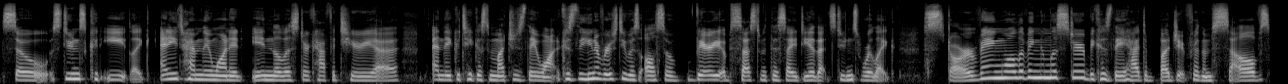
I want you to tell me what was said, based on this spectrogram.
So students could eat like anytime they wanted in the Lister cafeteria, and they could take as much as they want. Because the university was also very obsessed with this idea that students were like starving while living in Lister because they had to budget for themselves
